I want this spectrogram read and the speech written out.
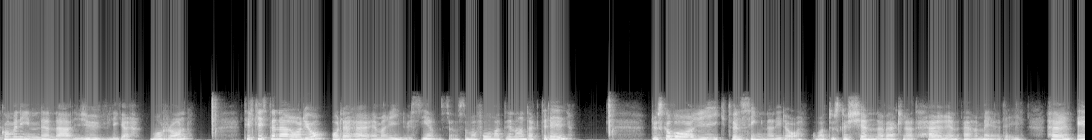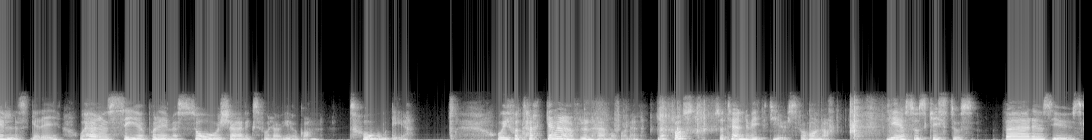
Välkommen in denna ljuvliga morgon till Kristen Radio och det här är Marie-Louise Jensen som har format en andakt till dig. Du ska vara rikt välsignad idag och att du ska känna verkligen att Herren är med dig. Herren älskar dig och Herren ser på dig med så kärleksfulla ögon. Tro det. Och vi får tacka Herren för den här morgonen. Men först så tänder vi ett ljus för honom. Jesus Kristus, världens ljus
